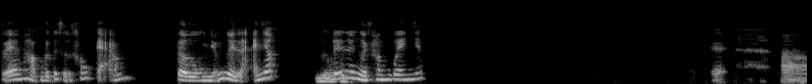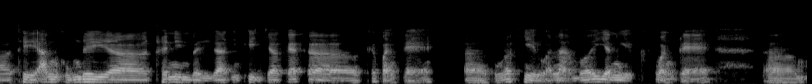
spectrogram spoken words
tụi em học được cái sự thấu cảm từ những người lạ nhất đúng đến những người thân quen nhất. À, thì anh cũng đi uh, training về design thinking cho các uh, các bạn trẻ. Uh, cũng rất nhiều anh làm với doanh nghiệp các bạn trẻ. Uh,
